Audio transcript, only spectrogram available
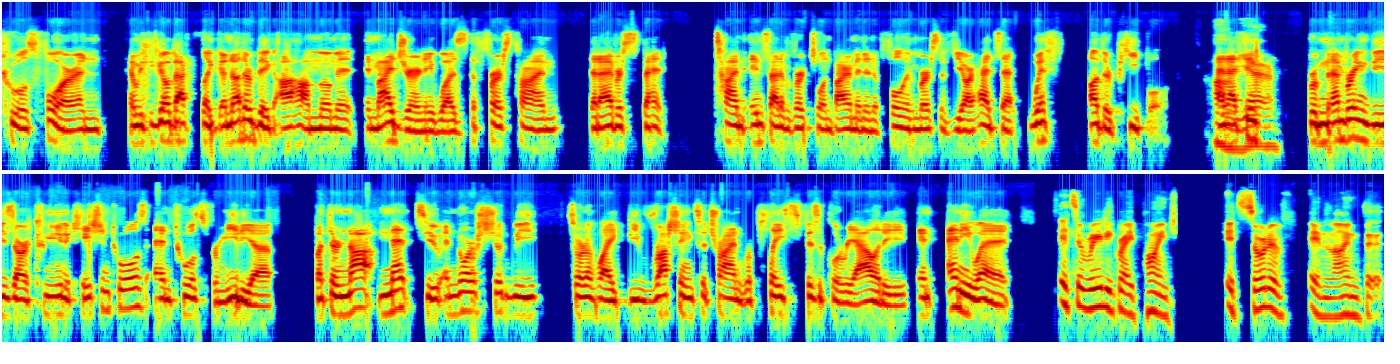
tools for and and we could go back like another big aha moment in my journey was the first time that I ever spent time inside of a virtual environment in a full immersive VR headset with other people. Oh, and I think remembering these are communication tools and tools for media, but they're not meant to, and nor should we sort of like be rushing to try and replace physical reality in any way. It's a really great point. It's sort of in line with the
